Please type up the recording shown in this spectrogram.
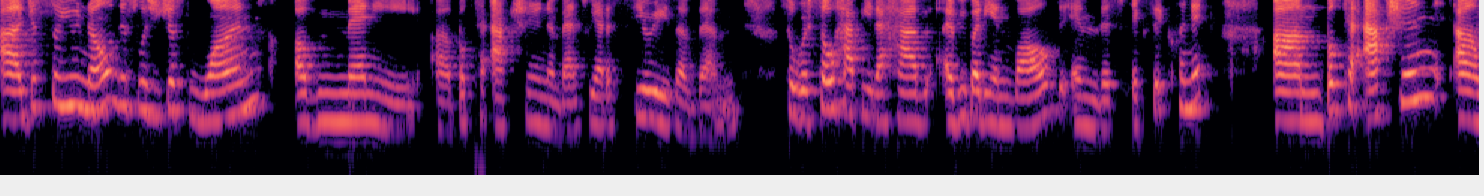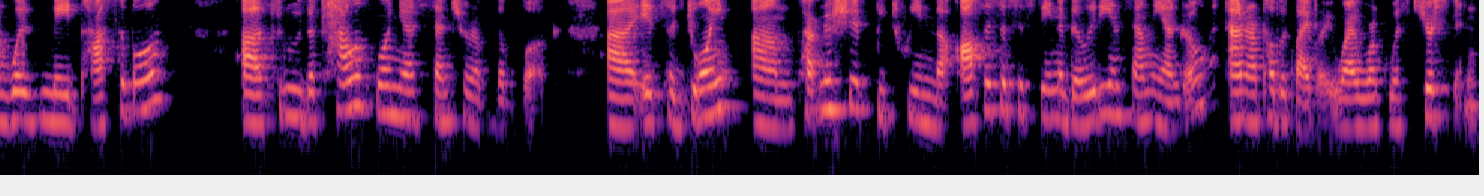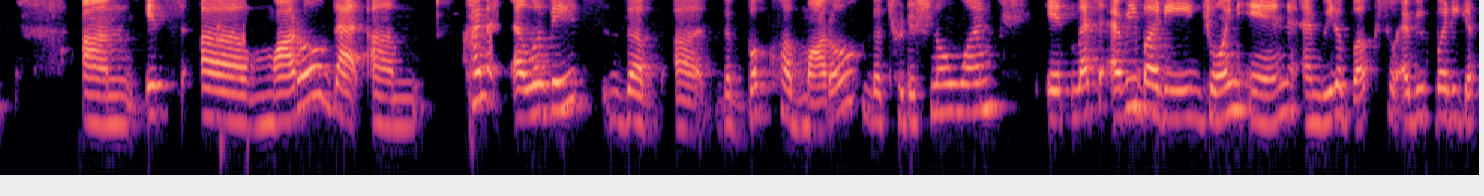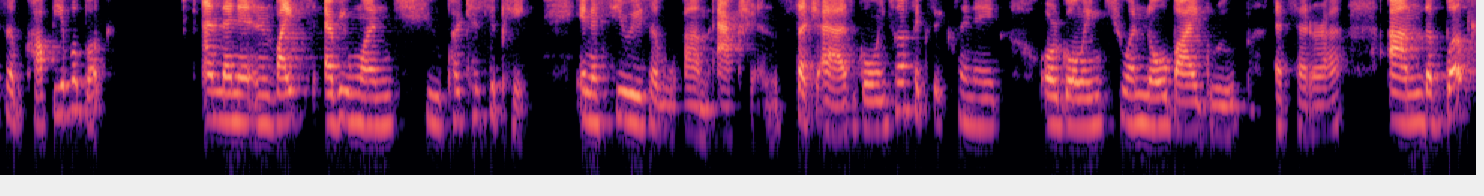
Uh, just so you know, this was just one of many uh, book to action events. We had a series of them. So we're so happy to have everybody involved in this Fix It Clinic. Um, book to Action uh, was made possible uh, through the California Center of the Book. Uh, it's a joint um, partnership between the Office of Sustainability in San Leandro and our public library, where I work with Kirsten. Um, it's a model that um, kind of elevates the, uh, the book club model, the traditional one. It lets everybody join in and read a book. So everybody gets a copy of a book. And then it invites everyone to participate in a series of um, actions, such as going to a fix-it clinic or going to a no-buy group, etc. Um, the book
